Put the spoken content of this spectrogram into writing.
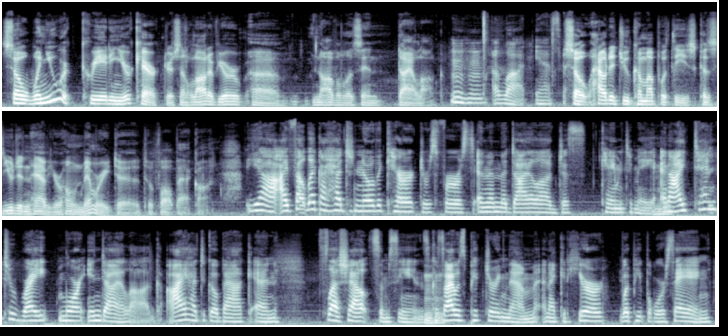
So when you were creating your characters, and a lot of your uh, novel is in dialogue. Mm-hmm. A lot, yes. So how did you come up with these? Because you didn't have your own memory to, to fall back on. Yeah, I felt like I had to know the characters first, and then the dialogue just came to me. Mm-hmm. And I tend to write more in dialogue. I had to go back and flesh out some scenes because mm-hmm. I was picturing them and I could hear what people were saying.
